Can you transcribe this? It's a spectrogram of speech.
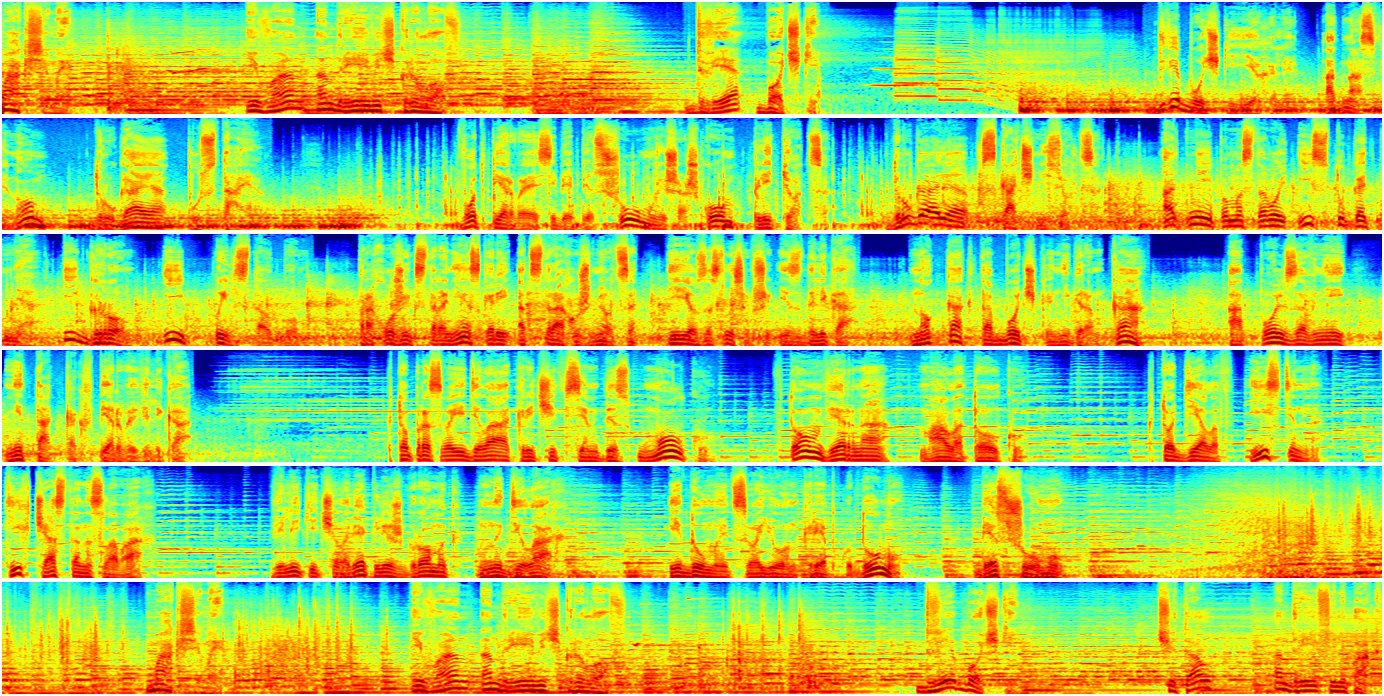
Максимы. Иван Андреевич Крылов. Две бочки. Две бочки ехали. Одна с вином, другая пустая. Вот первая себе без шуму и шашком плетется – Другая вскачь несется. От ней по мостовой и стукотня, и гром, и пыль столбом. Прохожий к стороне скорей от страху жмется Ее заслышавший издалека. Но как та бочка не громка А польза в ней не так, как в первой велика. Кто про свои дела кричит всем без умолку В том, верно, мало толку Кто делов истинно, тих часто на словах. Великий человек лишь громок на делах. И думает свою он крепкую думу без шуму. Максимы. Иван Андреевич Крылов. Две бочки. Читал Андрей Филиппак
